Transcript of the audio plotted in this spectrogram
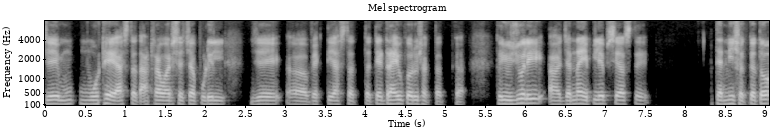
जे मोठे असतात अठरा वर्षाच्या पुढील जे व्यक्ती असतात तर ते ड्राईव्ह करू शकतात का? तर युजली ज्यांना एपिलेप्सी असते त्यांनी शक्यतो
